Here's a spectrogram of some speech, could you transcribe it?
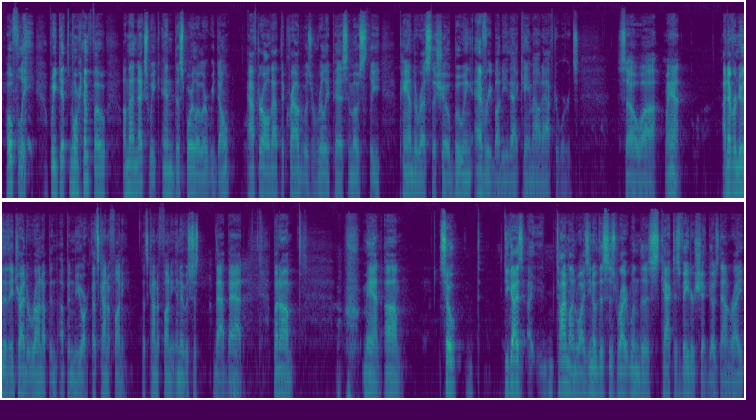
Hopefully, we get more info on that next week. And the spoiler alert, we don't. After all that, the crowd was really pissed and mostly panned the rest of the show, booing everybody that came out afterwards. So, uh, man, I never knew that they tried to run up in up in New York. That's kind of funny. That's kind of funny, and it was just that bad. But um, man, um, so do you guys timeline wise? You know, this is right when this Cactus Vader shit goes down, right?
